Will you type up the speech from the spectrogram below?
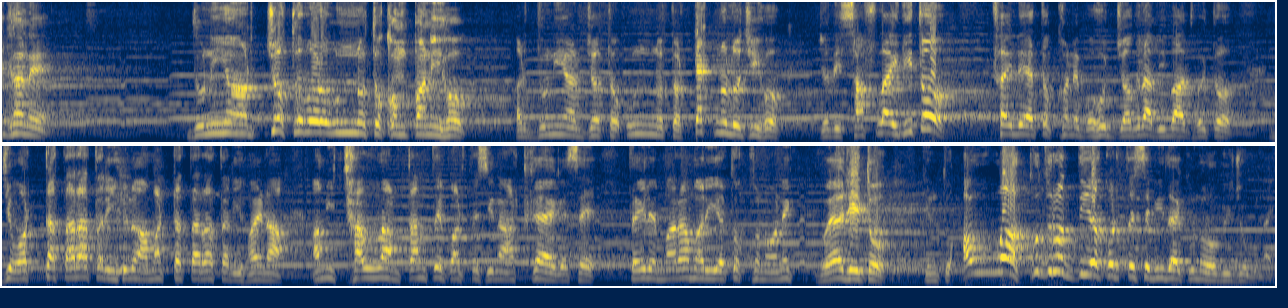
এখানে দুনিয়ার যত বড় উন্নত কোম্পানি হোক আর দুনিয়ার যত উন্নত টেকনোলজি হোক যদি সাপ্লাই দিত তাইলে এতক্ষণে বহু ঝগড়া বিবাদ হইতো। যে ওরটা তাড়াতাড়ি হলো, আমারটা তাড়াতাড়ি হয় না। আমি ছাড়লাম টানতে পারতেছি না, আটকায় গেছে। তাইলে মারামারি এতক্ষণ অনেক হয়ে যেত, কিন্তু আল্লাহ কুদরত দিয়া করতেছে, বিদায় কোনো অভিযোগ নাই।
